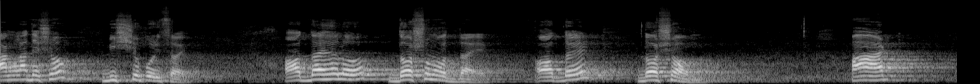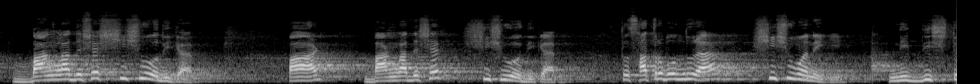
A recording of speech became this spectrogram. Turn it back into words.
বাংলাদেশ ও বিশ্ব পরিচয়। অধ্যায় হলো দশম অধ্যায়। অধ্যায় দশম। পাঠ, বাংলাদেশের শিশু অধিকার। পাঠ, বাংলাদেশের শিশু অধিকার। তো ছাত্র বন্ধুরা, শিশু মানে কি? নির্দিষ্ট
